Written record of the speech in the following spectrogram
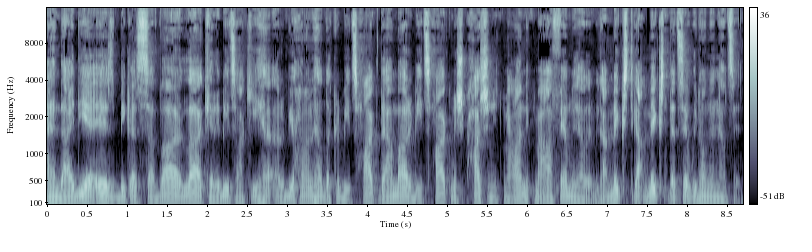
And the idea is because Savar la Rabbi Yitzhak, Rabbi Yohanan held like Rabbi Yitzhak, the Amar Rabbi Yitzhak, Mishpaha Nitme'a, Nitme'a family got mixed, got mixed, that's it, we don't announce it.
